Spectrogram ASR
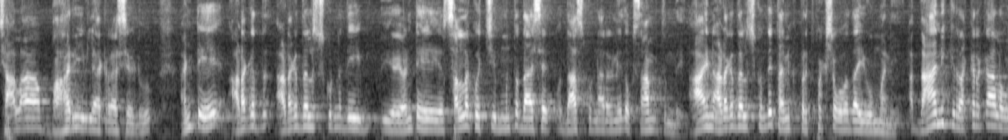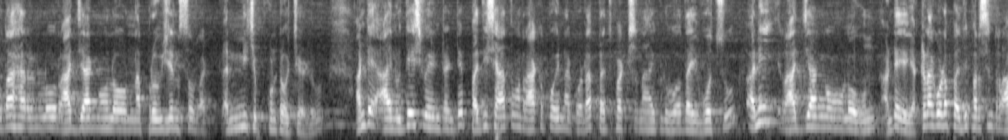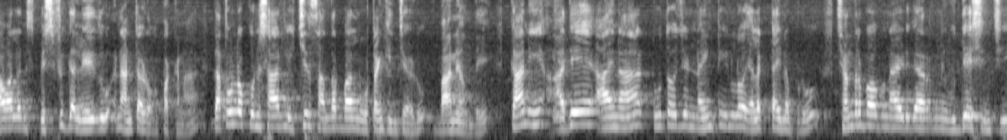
చాలా భారీ లేఖ రాశాడు. అంటే అడగ అడగదలుచుకున్నది అంటే సల్లకొచ్చి ముంత దాసే దాచుకున్నారనేది ఒక సామెత ఉంది. ఆయన అడగదలుచుకుంది తనకి ప్రతిపక్ష హోదా ఇవ్వమని. దానికి రకరకాల ఉదాహరణలు రాజ్యాంగంలో ఉన్న ప్రొవిజన్స్ అన్నీ చెప్పుకుంటూ వచ్చాడు. అంటే ఆయన ఉద్దేశం ఏంటంటే పది శాతం రాకపోయినా కూడా ప్రతిపక్ష నాయకుడు హోదా ఇవ్వచ్చు అని రాజ్యాంగంలో ఉం అంటే ఎక్కడా కూడా పది పర్సెంట్ రావాలని స్పెసిఫిక్గా లేదు అని అంటాడు ఒక పక్కన. గతంలో కొన్నిసార్లు ఇచ్చిన సందర్భాలను ఉటంకించాడు బాగానే ఉంది. కానీ అదే ఆయన టూ థౌజండ్ నైన్టీన్లో ఎలక్ట్ అయినప్పుడు చంద్రబాబు నాయుడు గారిని ఉద్దేశించి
